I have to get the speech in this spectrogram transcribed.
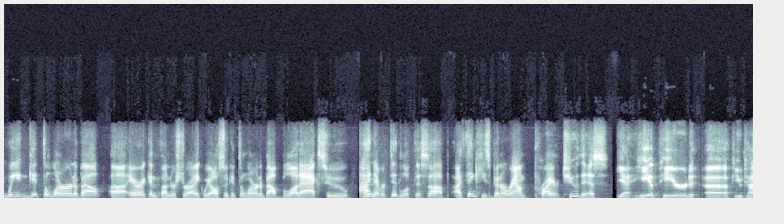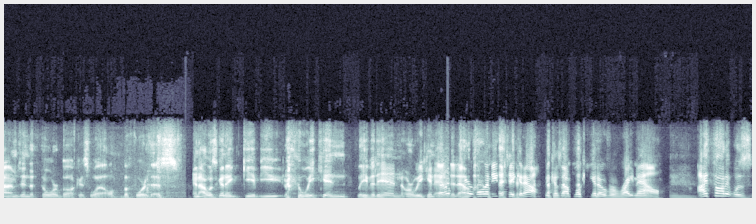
we get to learn about uh, Eric and Thunderstrike. We also get to learn about Blood Axe, who I never did look this up. I think he's been around prior to this. Yeah, he appeared uh, a few times in the Thor book as well before this. And I was going to give you, we can leave it in or we can edit it out. To need to take it out because I'm looking it over right now. I thought it was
